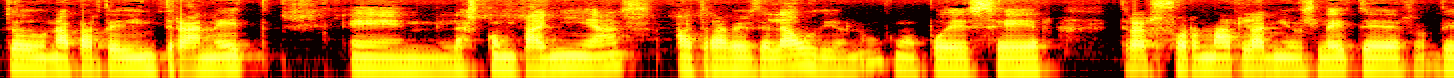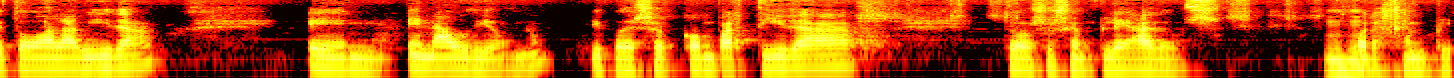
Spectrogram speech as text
toda una parte de intranet en las compañías a través del audio, ¿no? Como puede ser transformar la newsletter de toda la vida en, audio, ¿no? Y poder ser compartida todos sus empleados, por ejemplo.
